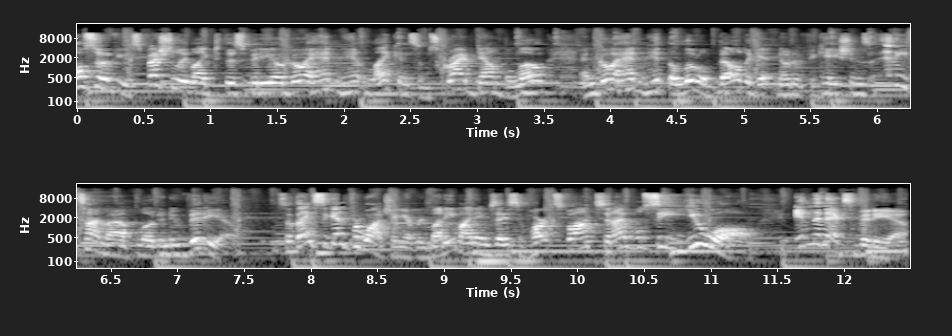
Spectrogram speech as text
Also, if you especially liked this video, go ahead and hit like and subscribe down below, and go ahead and hit the little bell to get notifications anytime I upload a new video. So thanks again for watching, everybody. My name's Ace of Hearts Fox, and I will see you all in the next video.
